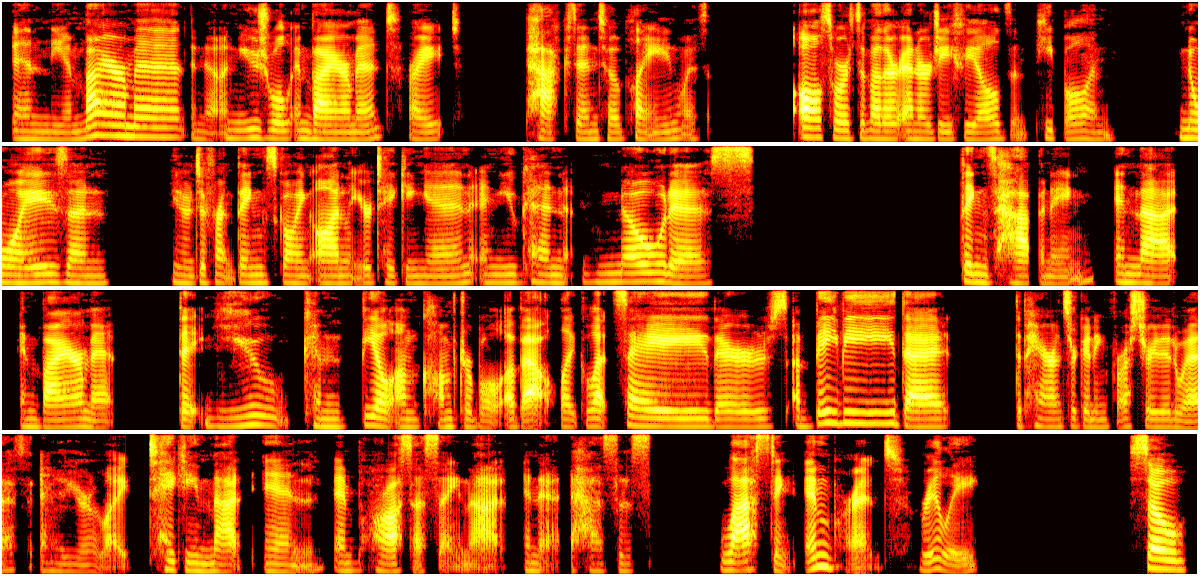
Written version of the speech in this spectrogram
in the environment, an unusual environment, right? Packed into a plane with all sorts of other energy fields and people and noise and you know different things going on that you're taking in and you can notice things happening in that environment that you can feel uncomfortable about like let's say there's a baby that the parents are getting frustrated with and you're like taking that in and processing that and it has this lasting imprint really so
